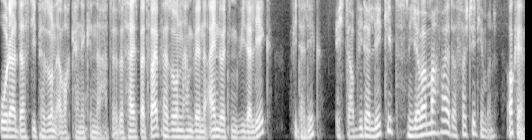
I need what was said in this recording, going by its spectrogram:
Oder dass die Person einfach keine Kinder hatte. Das heißt, bei zwei Personen haben wir einen eindeutigen Widerleg. Widerleg? Ich glaube, Widerleg gibt es nicht, aber mach weiter, das versteht jemand. Okay,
